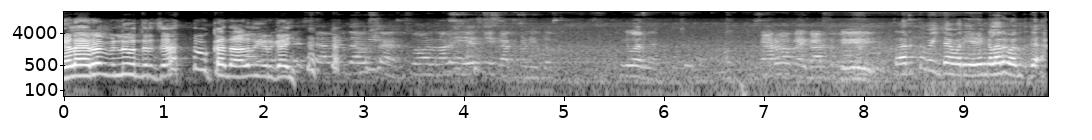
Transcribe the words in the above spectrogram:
ஏழாயிரம் பில்லு வந்துருச்சா? உட்காந்து அழுதுக்கு இருக்காங்க கருத்து போய் கருத்து போயிட்டேன் அவர் என் கலர் வந்துட்டேன்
